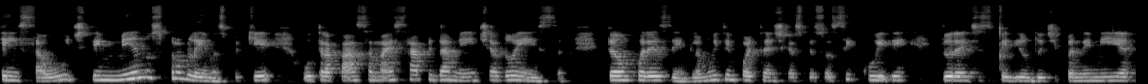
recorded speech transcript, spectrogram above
tem saúde tem menos problemas, porque ultrapassa mais rapidamente a doença. Então, por exemplo, é muito importante que as pessoas se cuidem durante esse período de pandemia,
